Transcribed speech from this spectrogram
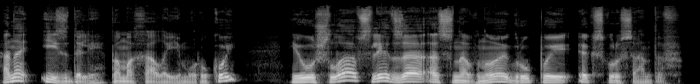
Она издали помахала ему рукой, и ушла вслед за основной группой экскурсантов.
